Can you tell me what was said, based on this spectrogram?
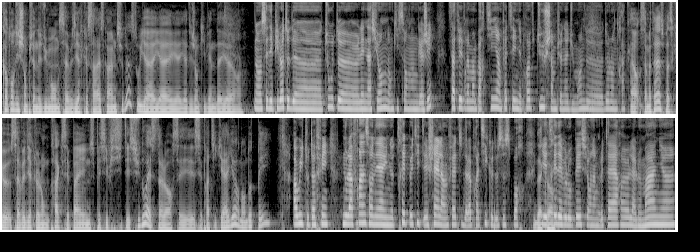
Quand on dit championnat du monde, ça veut dire que ça reste quand même sud-ouest ou il y a, y y y des gens qui viennent d'ailleurs? Non, c'est des pilotes de toutes euh, les nations donc ils sont engagés. Ça fait vraiment partie, en fait, c'est une épreuve du championnat du monde euh, de long track. Alors ça m'intéresse parce que ça veut dire que le long track, c'est pas une spécificité sud-ouest alors c'est pratiqué ailleurs dans d'autres pays? Ah oui, tout à fait. Nous, la France, on est à une très petite échelle en fait de la pratique de ce sport, qui est très développé sur l'Angleterre, euh, l'Allemagne,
